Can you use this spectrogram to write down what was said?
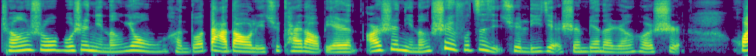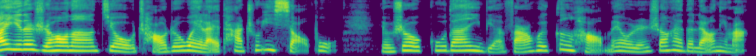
成熟不是你能用很多大道理去开导别人，而是你能说服自己去理解身边的人和事。怀疑的时候呢，就朝着未来踏出一小步。有时候孤单一点反而会更好，没有人伤害得了你嘛。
